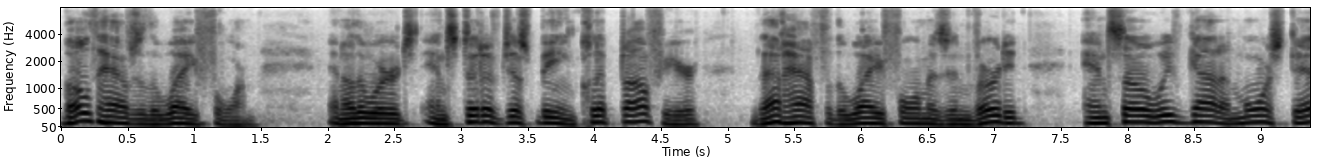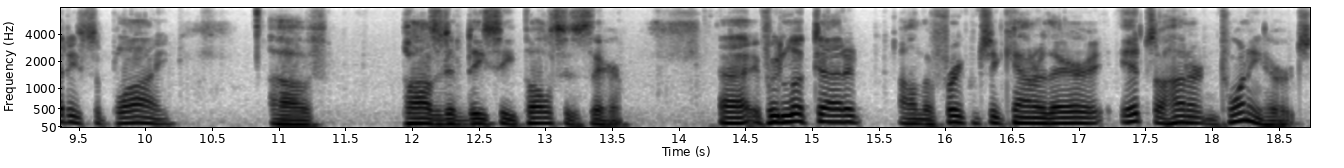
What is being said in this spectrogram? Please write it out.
both halves of the waveform. In other words, instead of just being clipped off here, that half of the waveform is inverted. And so we've got a more steady supply of positive DC pulses there. Uh, if we looked at it on the frequency counter there, it's 120 hertz.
